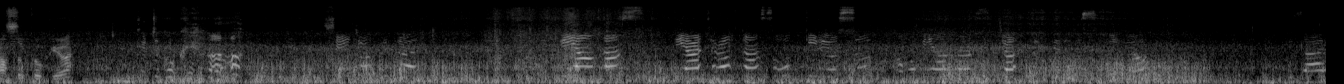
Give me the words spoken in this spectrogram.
Nasıl kokuyor? Kötü kokuyor ama şey çok güzel. Bir yandan diğer taraftan soğuk geliyor su ama bir yandan sıcak 40 derece su geliyor. Güzel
